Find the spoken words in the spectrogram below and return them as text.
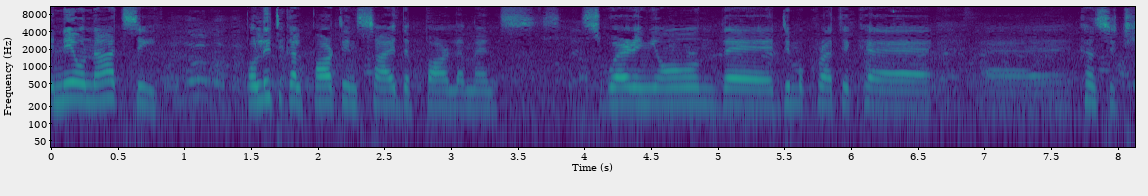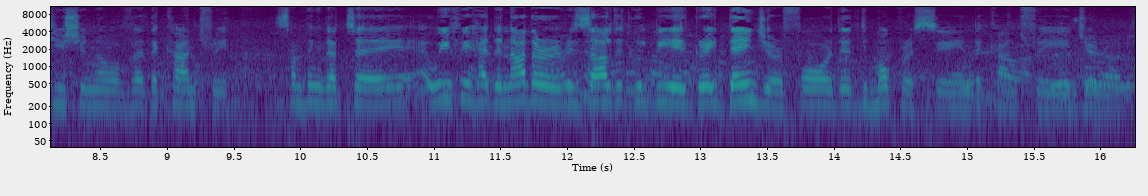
a neo Nazi political party inside the parliament swearing on the democratic uh, uh, constitution of uh, the country. Something that, if we had another result, it would be a great danger for the democracy in the country in general.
